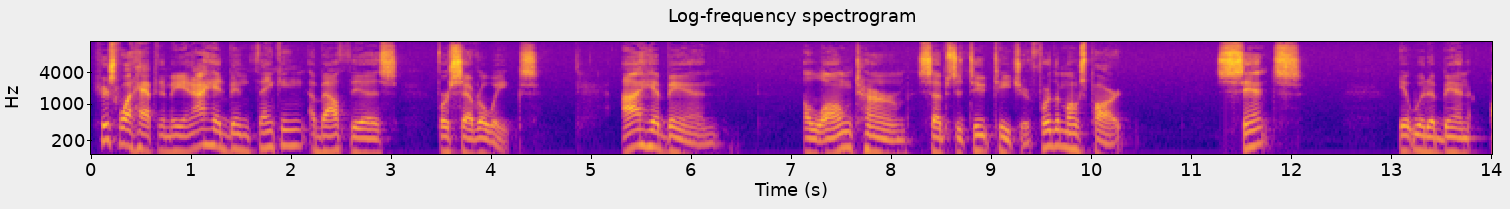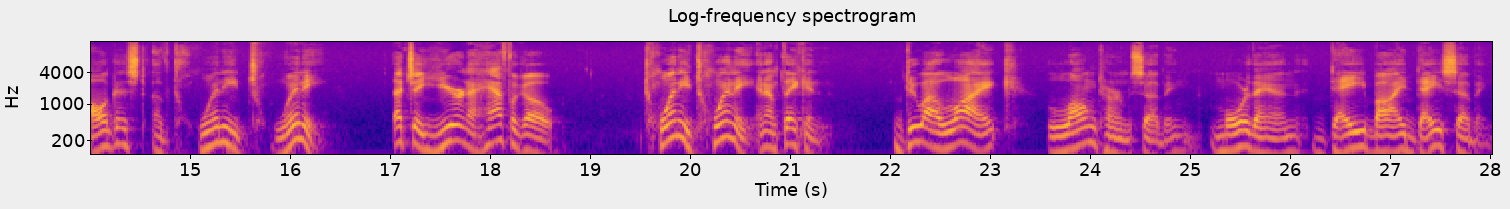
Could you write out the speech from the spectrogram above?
here's what happened to me and I had been thinking about this for several weeks. I have been a long-term substitute teacher for the most part since it would have been August of 2020 that's a year and a half ago, 2020. And I'm thinking, do I like long term subbing more than day by day subbing?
